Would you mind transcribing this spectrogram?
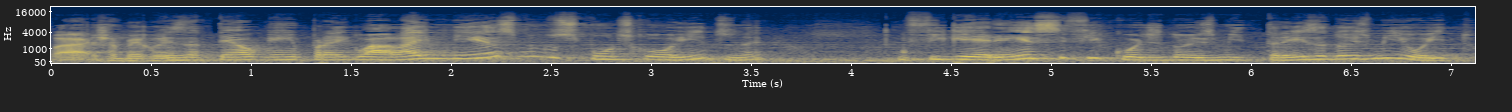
a Chapecoense ainda tem alguém para igualar e mesmo nos pontos corridos, né? O Figueirense ficou de 2003 a 2008.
